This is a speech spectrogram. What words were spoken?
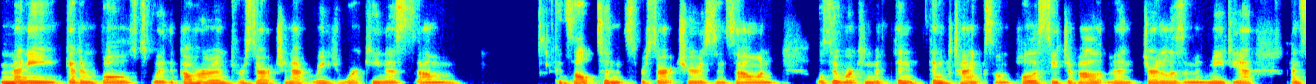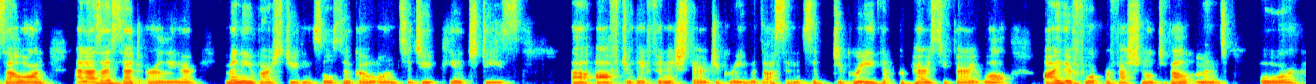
Many get involved with government research and outreach, working as um, consultants, researchers, and so on, also working with think tanks on policy development, journalism and media, and so on. And as I said earlier, many of our students also go on to do PhDs uh, after they finish their degree with us. And it's a degree that prepares you very well either for professional development or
